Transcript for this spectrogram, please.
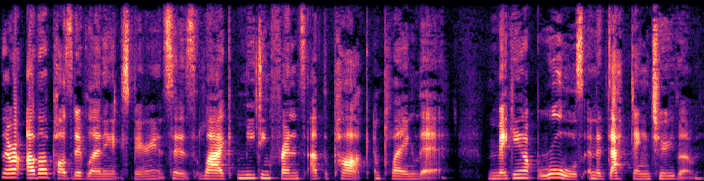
There are other positive learning experiences like meeting friends at the park and playing there, making up rules and adapting to them,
